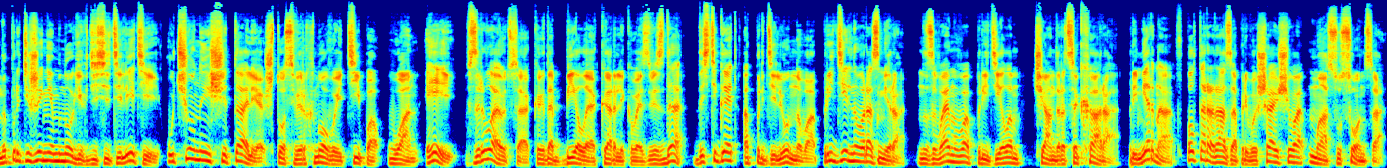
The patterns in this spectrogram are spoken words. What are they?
На протяжении многих десятилетий ученые считали, что сверхновые типа 1A взрываются, когда белая карликовая звезда достигает определенного предельного размера, называемого пределом Чандра-Цекхара, примерно в полтора раза превышающего массу Солнца.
